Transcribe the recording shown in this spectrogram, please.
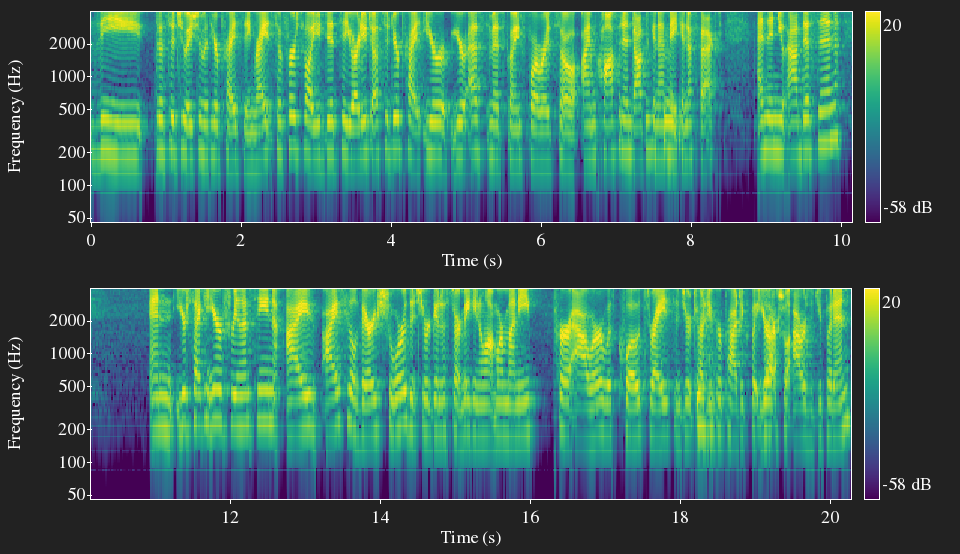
the the situation with your pricing right? So first of all you did say you already adjusted your price your your estimates going forward so i'm confident that's going to mm-hmm. make an effect. And then you add this in and your second year of freelancing i i feel very sure that you're going to start making a lot more money per hour with quotes right? Since you're charging per project but your yeah. actual hours that you put in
